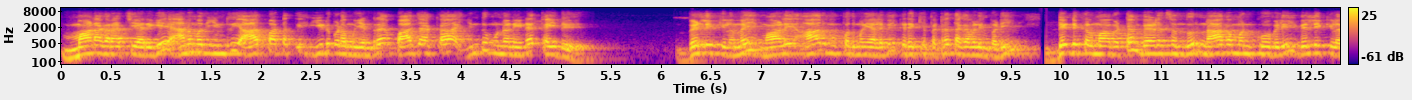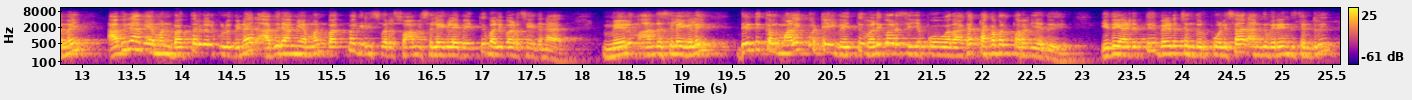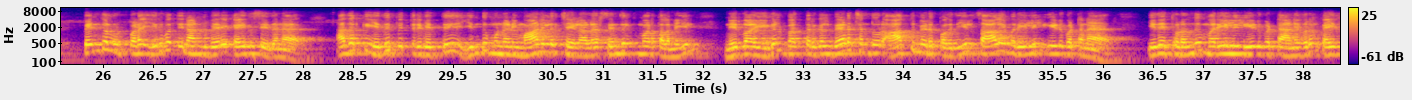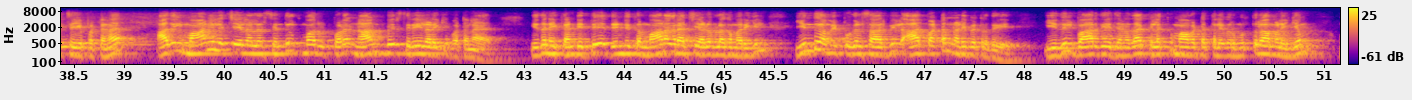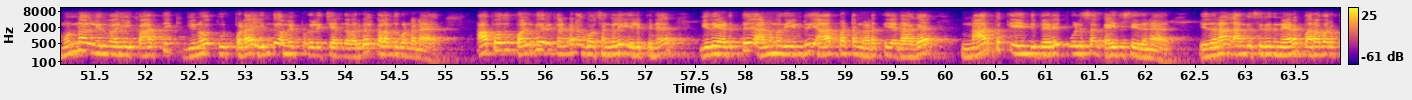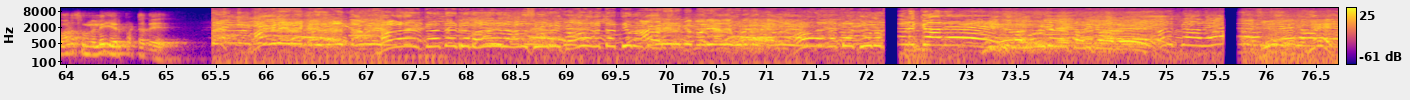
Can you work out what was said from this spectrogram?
மாநகராட்சி அருகே அனுமதியின்றி ஆர்ப்பாட்டத்தில் ஈடுபட முயன்ற பாஜக இந்து முன்னணியினர் கைது. வெள்ளிக்கிழமை மாலை ஆறு முப்பது மணி அளவில் கிடைக்கப்பெற்ற தகவலின்படி திண்டுக்கல் மாவட்டம் வேடச்சந்தூர் நாகம்மன் கோவிலில் வெள்ளிக்கிழமை அபிராமி அம்மன் பக்தர்கள் குழுவினர் அபிராமி அம்மன் பத்மகிரீஸ்வரர் சுவாமி சிலைகளை வைத்து வழிபாடு செய்தனர். மேலும் அந்த சிலைகளை திண்டுக்கல் மலைக்கோட்டையில் வைத்து வழிபாடு செய்ய போவதாக தகவல் பரவியது. இதை அடுத்து வேடச்சந்தூர் போலீசார் அங்கு விரைந்து சென்று பெண்கள் உட்பட இருபத்தி நான்கு பேரை கைது செய்தனர். அதற்கு எதிர்ப்பு தெரிவித்து இந்து முன்னணி மாநில செயலாளர் செந்தில்குமார் தலைமையில் நிர்வாகிகள் பக்தர்கள் வேடச்சந்தூர் ஆத்துமேடு பகுதியில் சாலை மறியலில் ஈடுபட்டனர். இதைத் தொடர்ந்து மறியலில் ஈடுபட்ட அனைவரும் கைது செய்யப்பட்டனர். அதில் மாநில செயலாளர் செந்தில்குமார் உட்பட நான்கு பேர் சிறையில் அடைக்கப்பட்டனர். இதனை கண்டித்து திண்டுக்கல் மாநகராட்சி அலுவலகம் அருகில் இந்து அமைப்புகள் சார்பில் ஆர்ப்பாட்டம் நடைபெற்றது இதில் பாரதிய ஜனதா கிழக்கு மாவட்ட தலைவர் முத்துராமலிங்கம் முன்னாள் நிர்வாகி கார்த்திக் வினோத் உட்பட இந்து அமைப்புகளைச் சேர்ந்தவர்கள் கலந்து கொண்டனர் அப்போது பல்வேறு கண்டன கோஷங்களை எழுப்பினர் இதையடுத்து அனுமதியின்றி ஆர்ப்பாட்டம் நடத்தியதாக நாற்பத்தி ஐந்து பேரை போலீசார் கைது செய்தனர் இதனால் அங்கு சிறிது நேரம் பரபரப்பான சூழ்நிலை ஏற்பட்டது மகளிருக்கு மரியாதை கொடுக்க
